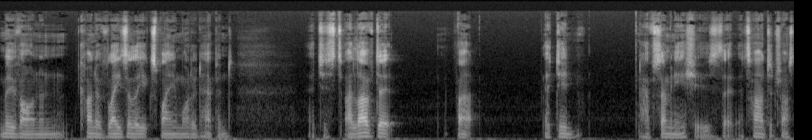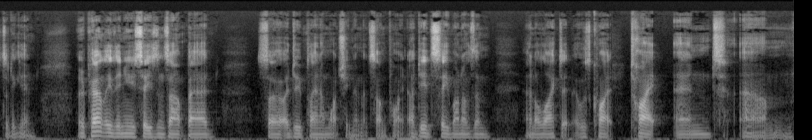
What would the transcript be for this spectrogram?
move on and kind of lazily explain what had happened. It just, I loved it, but it did have so many issues that it's hard to trust it again. But apparently the new seasons aren't bad, so I do plan on watching them at some point. I did see one of them, and I liked it. It was quite tight, and um,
